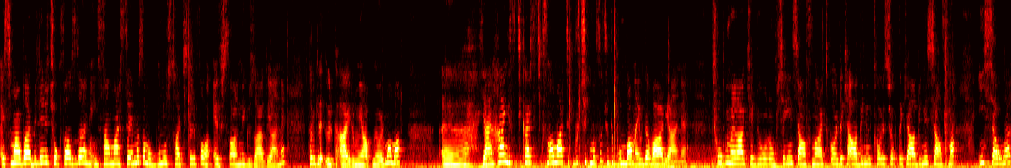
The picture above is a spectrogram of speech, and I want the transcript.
esmer Barbie'leri çok fazla hani insanlar sevmez ama bunun saçları falan efsane güzeldi yani. Tabii ki de ırk ayrımı yapmıyorum ama ee, yani hangisi çıkarsa çıksın ama artık bu çıkmasın çünkü bundan evde var yani. Çok merak ediyorum şeyin şansına artık oradaki abinin Toys Shop'taki abinin şansına inşallah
